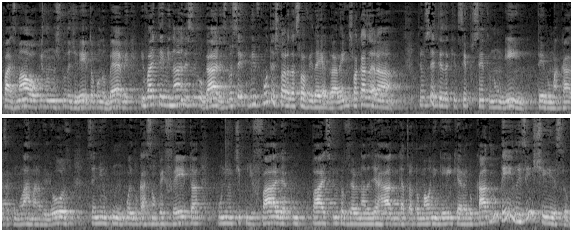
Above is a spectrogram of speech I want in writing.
faz mal, ou que não estuda direito, ou quando bebe, e vai terminar nesses lugares. Você me conta a história da sua vida aí agora, hein? Sua casa era. Tenho certeza que 100% ninguém teve uma casa com um lar maravilhoso, sem nenhum, com, com educação perfeita, com nenhum tipo de falha, com pais que nunca fizeram nada de errado, nunca tratou mal ninguém, que era educado. Não tem, não existe isso.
